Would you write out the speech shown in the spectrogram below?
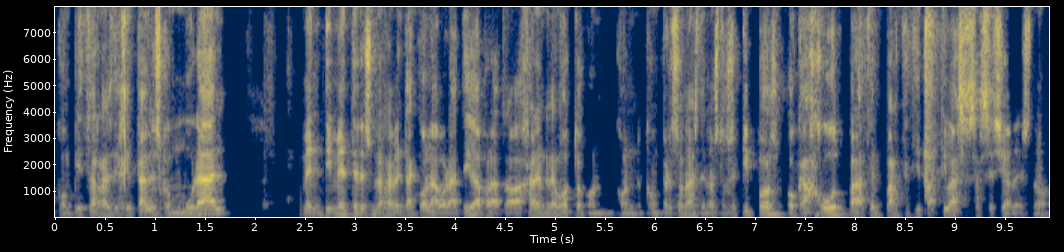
con pizarras digitales como Mural. Mentimeter es una herramienta colaborativa para trabajar en remoto con, personas de nuestros equipos o Kahoot para hacer participativas esas sesiones. ¿no?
